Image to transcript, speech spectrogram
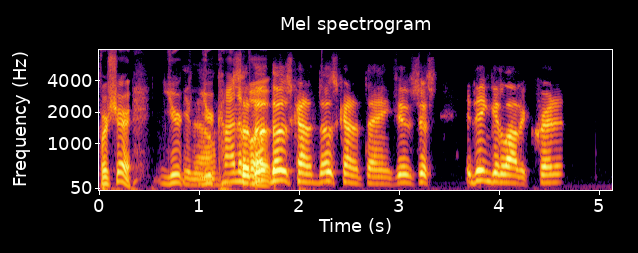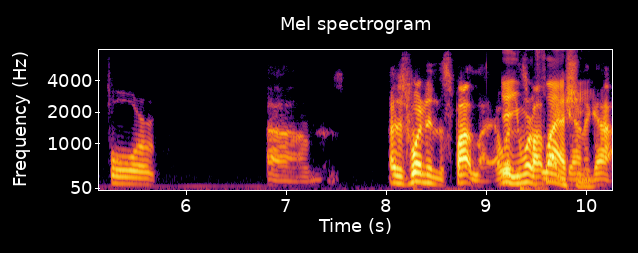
For sure. You're You know, you're kind so of tho- a those kind of those kind of things. It was just it didn't get a lot of credit for. Um, I just wasn't in the spotlight. I yeah, you weren't flashy. kind of guy.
